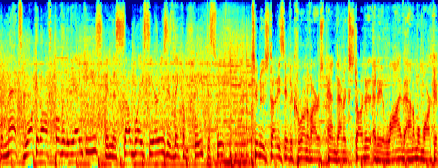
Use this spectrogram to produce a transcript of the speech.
The Mets walk it off over the Yankees in the Subway Series as they complete the sweep. Two new studies say the coronavirus pandemic started at a live animal market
